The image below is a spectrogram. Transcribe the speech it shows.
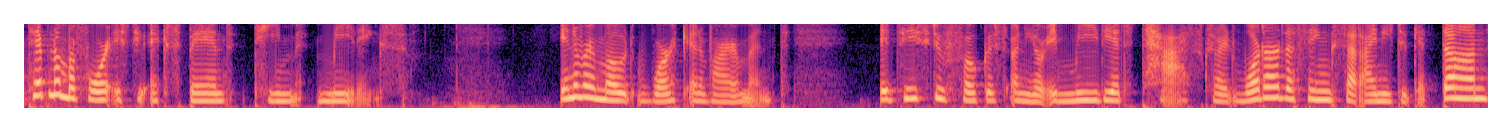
tip number four is to expand team meetings. In a remote work environment, it's easy to focus on your immediate tasks, right? What are the things that I need to get done?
